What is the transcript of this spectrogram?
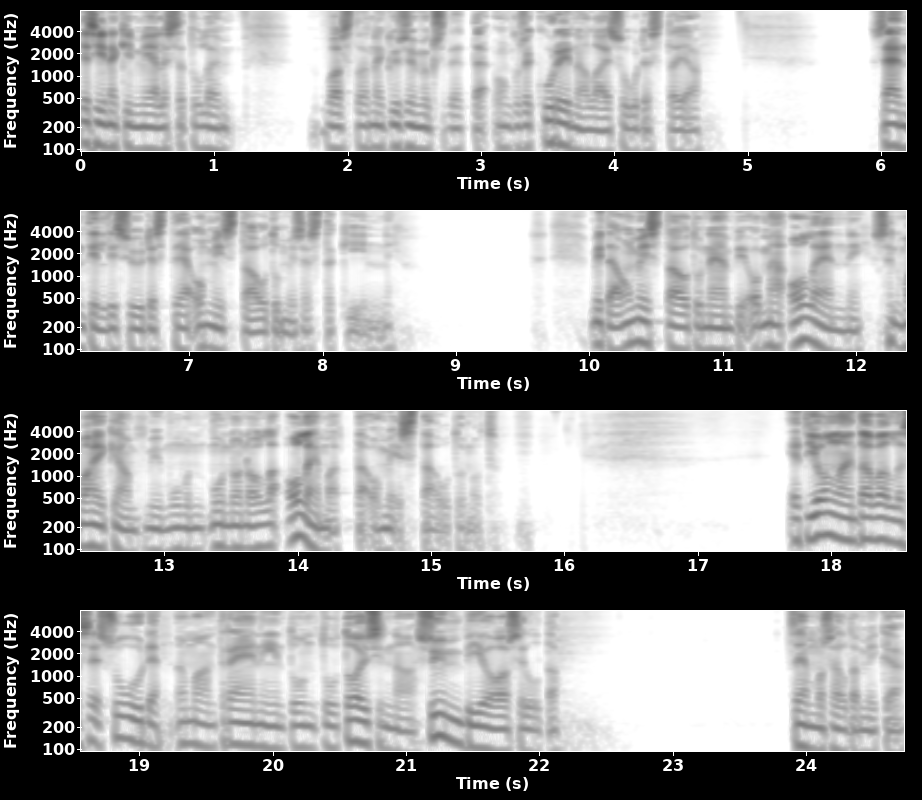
ja siinäkin mielessä tulee vastaan ne kysymykset, että onko se kurinalaisuudesta ja säntillisyydestä ja omistautumisesta kiinni. Mitä omistautuneempi mä olen, niin sen vaikeampi mun, mun on olla olematta omistautunut että jollain tavalla se suhde omaan treeniin tuntuu toisinaan symbioosilta, semmoiselta, mikä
